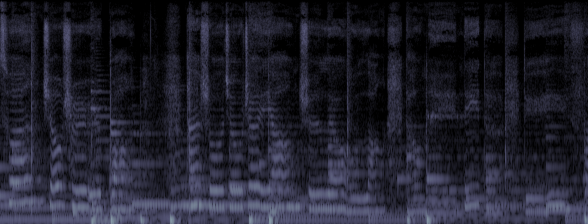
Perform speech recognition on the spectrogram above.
寸就时光他说就这样去流浪到美丽的。地方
